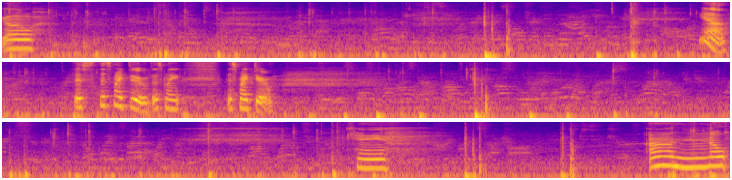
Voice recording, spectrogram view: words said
go. Yeah. This this might do. This might this might do. Okay. Ah, uh, no.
